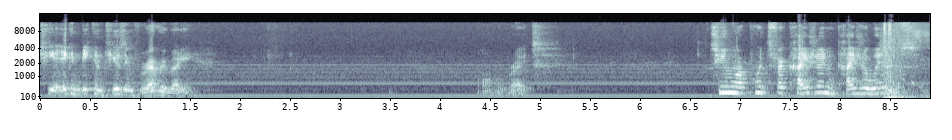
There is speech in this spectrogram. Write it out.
TA can be confusing for everybody. Alright. Two more points for Kiya and Kiya wins.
